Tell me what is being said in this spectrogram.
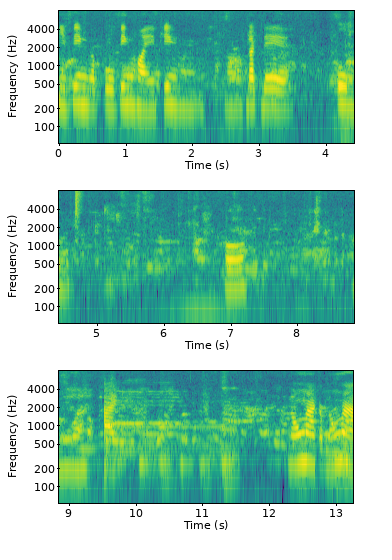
มีปิ้งกับปูปิ้งหอยปิ้งเอ่อดักแด้กุ้ง โอ้เนี่ยนะใช่น้องมากับน้องหมา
